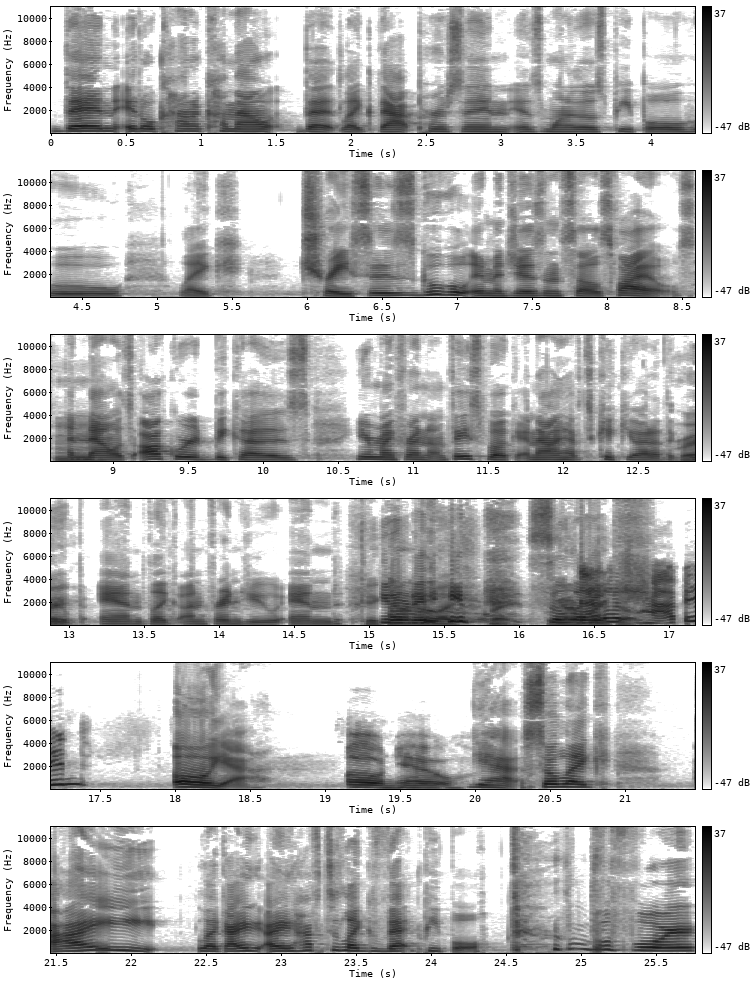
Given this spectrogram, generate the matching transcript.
then it'll kind of come out that like that person is one of those people who like traces Google images and sells files. Mm. And now it's awkward because you're my friend on Facebook and now I have to kick you out of the Right. group and like unfriend you and Kick you know what I mean? right. So like that has happened? oh yeah. Oh no. Yeah. So like I like I I have to like vet people before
